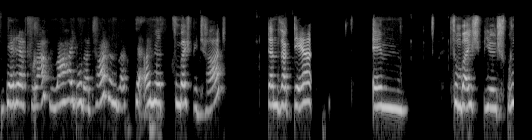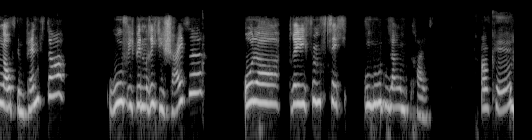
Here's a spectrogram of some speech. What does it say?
der, der fragt Wahrheit oder Tat, dann sagt der eine zum Beispiel Tat, dann sagt der ähm, zum Beispiel spring aus dem Fenster, ruf ich bin richtig scheiße oder dreh dich 50 Minuten lang im Kreis. Okay.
